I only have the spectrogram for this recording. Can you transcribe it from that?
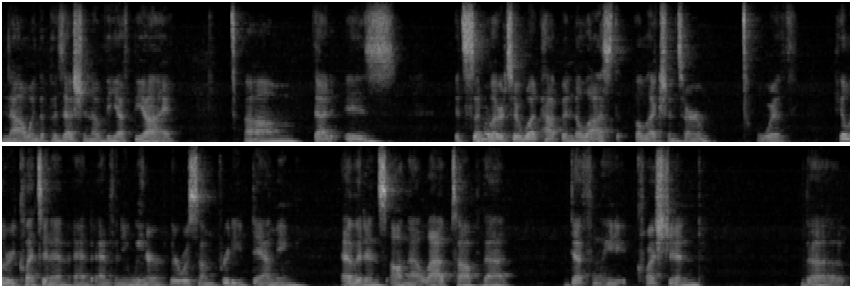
now in the possession of the FBI. Um, that is, it's similar to what happened the last election term with Hillary Clinton and, and Anthony Weiner. There was some pretty damning evidence on that laptop that definitely questioned the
